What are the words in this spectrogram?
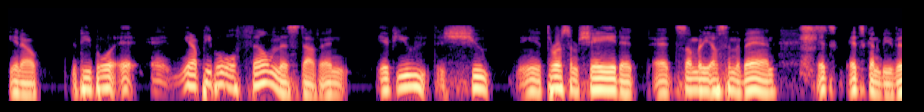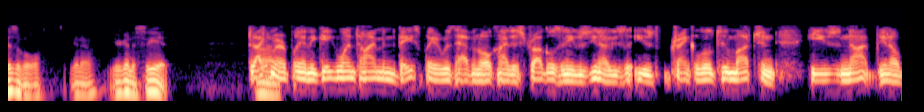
you know the people it, it- you know people will film this stuff and if you shoot you throw some shade at at somebody else in the band it's it's going to be visible you know you're going to see it I Uh, remember playing a gig one time, and the bass player was having all kinds of struggles, and he was, you know, he was, he was drank a little too much, and he was not, you know,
